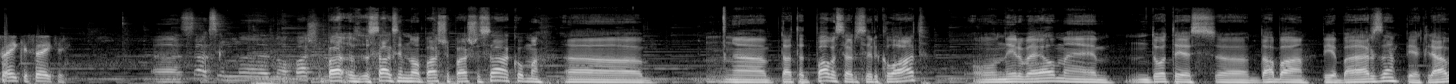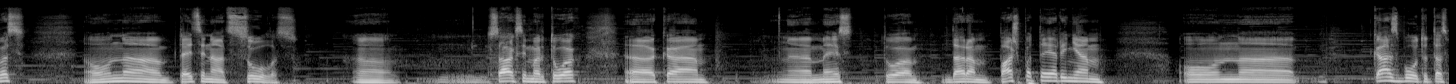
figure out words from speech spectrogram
Sveiki, sveiki! Sāksim no paša, pa, sāksim no paša, paša sākuma. Tātad pavasaris ir klāts un ir vēlme doties uh, dabā pie bērza, pie kļavas un uh, teicināt sulas. Uh, sāksim ar to, uh, ka uh, mēs to darām pašpatēriņam, un uh, kas būtu tas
